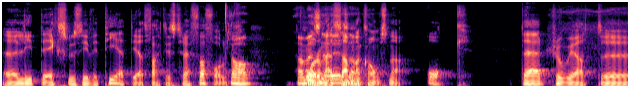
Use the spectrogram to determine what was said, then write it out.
eh, lite exklusivitet i att faktiskt träffa folk Ja. Ja, på de här är det sant. sammankomsterna. Och där tror jag att, eh,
